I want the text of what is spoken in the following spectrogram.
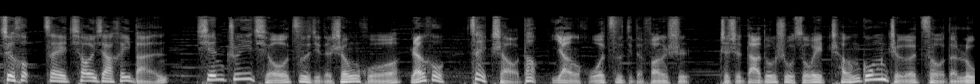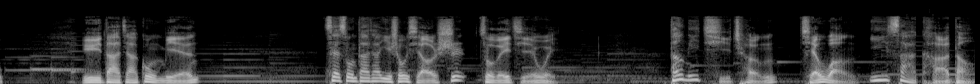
最后再敲一下黑板，先追求自己的生活，然后再找到养活自己的方式，这是大多数所谓成功者走的路。与大家共勉。再送大家一首小诗作为结尾：当你启程前往伊萨卡岛，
